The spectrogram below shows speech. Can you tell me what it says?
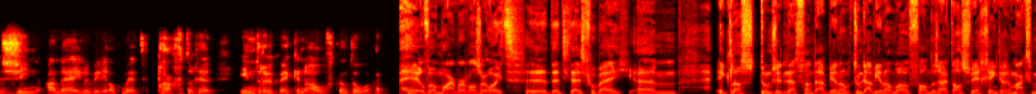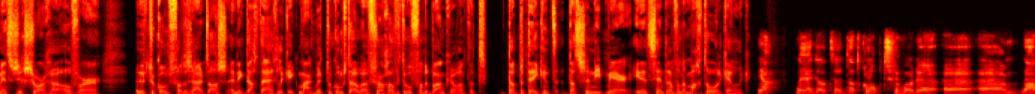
zien aan de hele wereld met prachtige indrukwekkende hoofdkantoren. Heel veel marmer was er ooit. Uh, die tijd is voorbij. Um, ik las toen ze inderdaad van de ABN, toen de ABN AMRO van de Zuidas wegging, daar maakten mensen zich zorgen over de toekomst van de Zuidas. En ik dacht eigenlijk, ik maak me toekomst, zorgen over de toekomst van de banken. Want dat, dat betekent dat ze niet meer in het centrum van de macht horen, kennelijk. Ja, nee, dat, uh, dat klopt. Ze worden, uh,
